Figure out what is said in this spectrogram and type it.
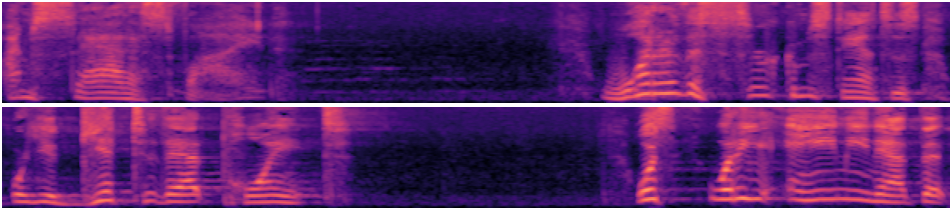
I'm satisfied. What are the circumstances where you get to that point? What's, what are you aiming at that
